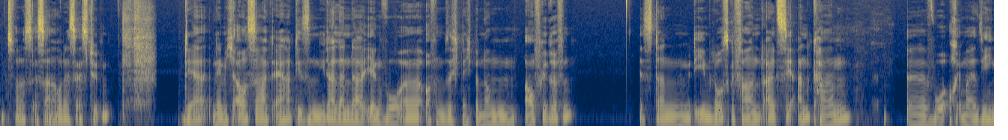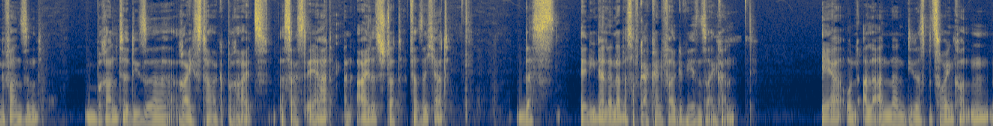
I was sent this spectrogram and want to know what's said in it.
was war das, SA oder SS-Typen, der nämlich aussagt, er hat diesen Niederländer irgendwo äh, offensichtlich benommen aufgegriffen ist dann mit ihm losgefahren und als sie ankamen, äh, wo auch immer sie hingefahren sind, brannte dieser Reichstag bereits. Das heißt, er hat an Eidesstadt versichert, dass der Niederländer das auf gar keinen Fall gewesen sein kann. Er und alle anderen, die das bezeugen konnten,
